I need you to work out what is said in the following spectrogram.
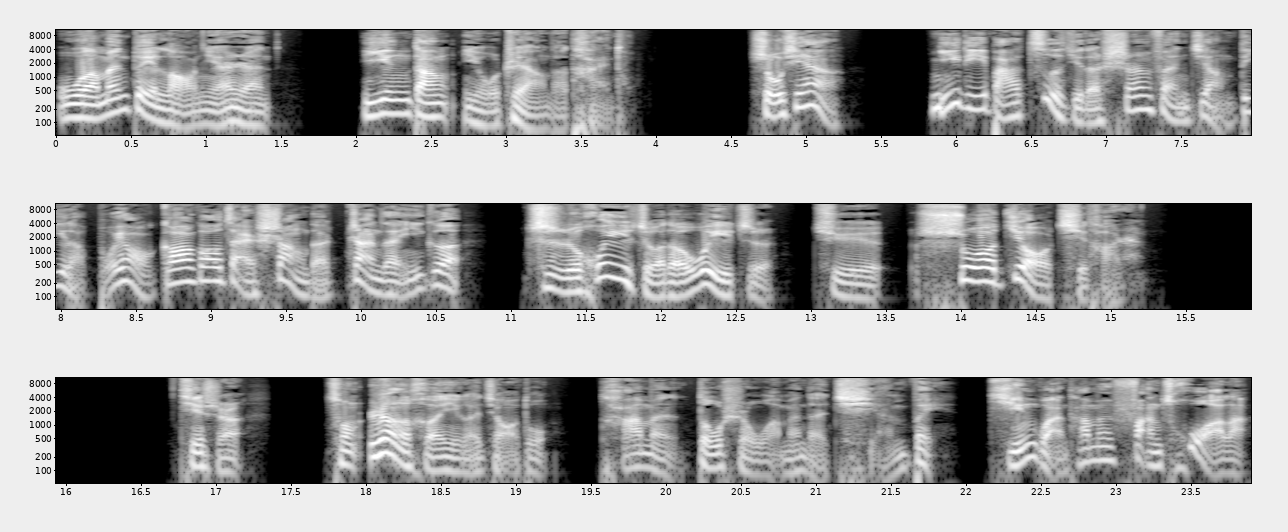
我们对老年人应当有这样的态度。首先啊。你得把自己的身份降低了，不要高高在上的站在一个指挥者的位置去说教其他人。其实，从任何一个角度，他们都是我们的前辈，尽管他们犯错了，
